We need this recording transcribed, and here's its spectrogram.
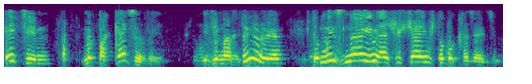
этим мы показываем и демонстрируем, что мы знаем и ощущаем, что Бог хозяин земли.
